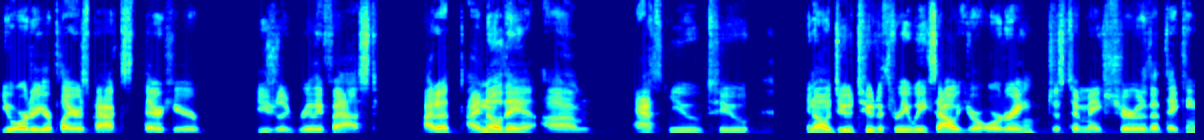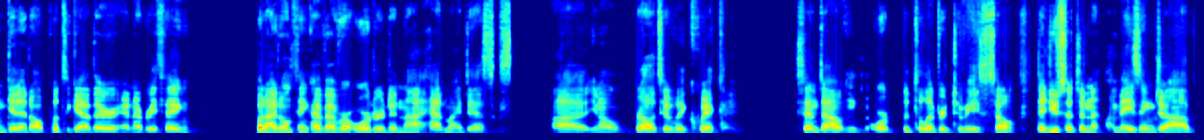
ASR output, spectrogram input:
you order your players packs. They're here usually really fast. I I know they um, ask you to you know do two to three weeks out your ordering just to make sure that they can get it all put together and everything. But I don't think I've ever ordered and not had my discs uh, you know relatively quick sent out and or delivered to me. So they do such an amazing job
